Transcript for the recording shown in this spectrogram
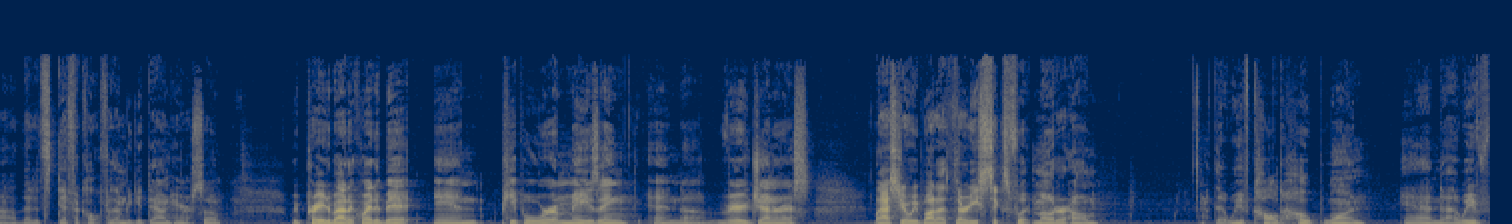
uh, that it's difficult for them to get down here. So we prayed about it quite a bit and people were amazing and uh, very generous. Last year, we bought a 36 foot motorhome that we've called Hope One, and uh, we've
